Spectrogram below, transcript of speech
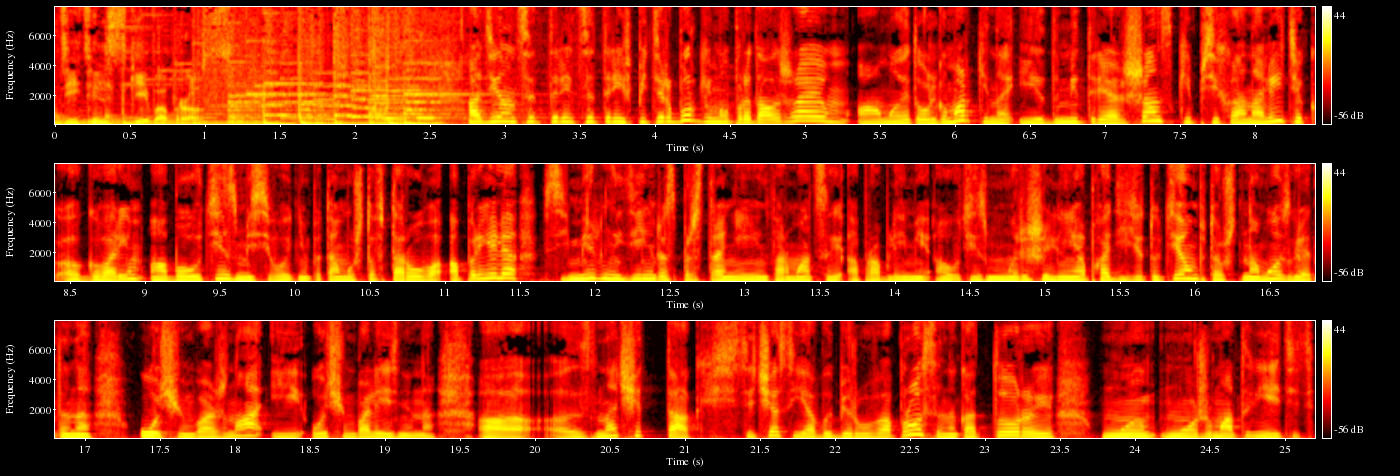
Родительский вопрос. 11.33 в Петербурге. Мы продолжаем. А мы, это Ольга Маркина и Дмитрий Альшанский, психоаналитик. Э, говорим об аутизме сегодня, потому что 2 апреля Всемирный день распространения информации о проблеме аутизма. Мы решили не обходить эту тему, потому что, на мой взгляд, она очень важна и очень болезненна. А, значит так, сейчас я выберу вопросы, на которые мы можем ответить.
